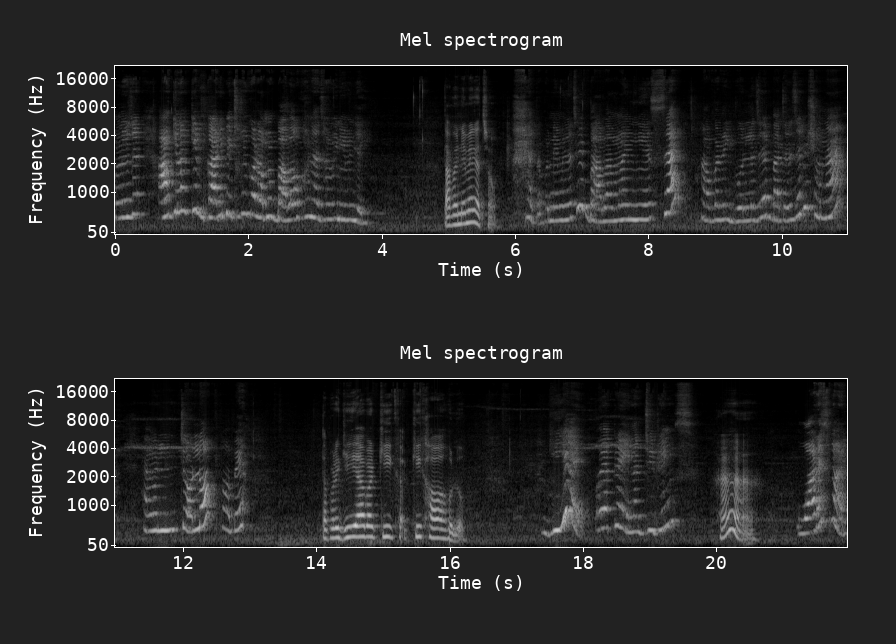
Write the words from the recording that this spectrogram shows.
বলে যে আঙ্কেল আঙ্কেল গাড়ি পেছনে করো আমার বাবা ওখানে আছে আমি নেমে যাই। তারপরে নেমে গেছো? হ্যাঁ তারপর নেমে গেছি। বাবা মা নিয়ে এসছে। আবার এই বলল যে বাজারে যাবি সোনা? চলো হবে। তারপরে গিয়ে আবার কি কি খাওয়া হলো? গিয়ে ওই একটা এনার্জি ড্রিঙ্কস হ্যাঁ। ওয়ারেস নয়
